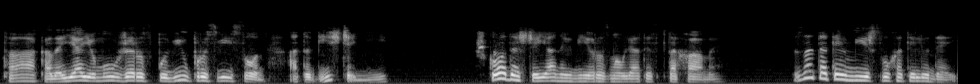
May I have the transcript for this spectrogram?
Так, але я йому вже розповів про свій сон, а тобі ще ні. Шкода, що я не вмію розмовляти з птахами. Зате ти вмієш слухати людей.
